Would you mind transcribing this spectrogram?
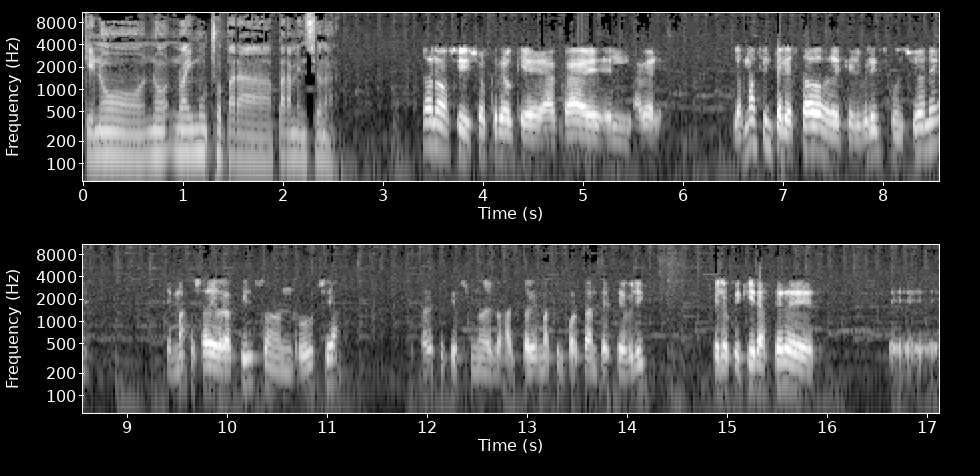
que no, no, no hay mucho para, para mencionar? No, no, sí, yo creo que acá, el, a ver, los más interesados de que el BRICS funcione, de más allá de Brasil, son Rusia, parece que es uno de los actores más importantes de BRICS, que lo que quiere hacer es, eh,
